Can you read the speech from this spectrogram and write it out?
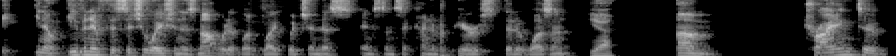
you know even if the situation is not what it looked like, which in this instance it kind of appears that it wasn't, Yeah. um trying to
